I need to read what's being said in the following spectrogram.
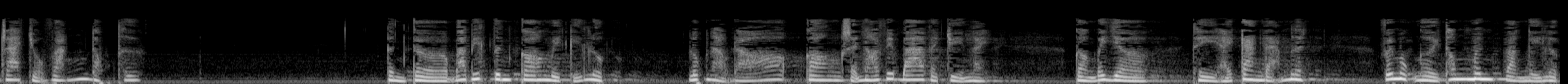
ra chỗ vắng đọc thư. Tình cờ ba biết tin con bị kỷ luật. Lúc nào đó con sẽ nói với ba về chuyện này. Còn bây giờ thì hãy can đảm lên. Với một người thông minh và nghị lực,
